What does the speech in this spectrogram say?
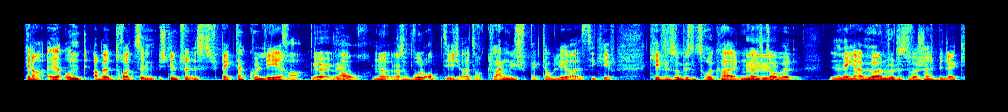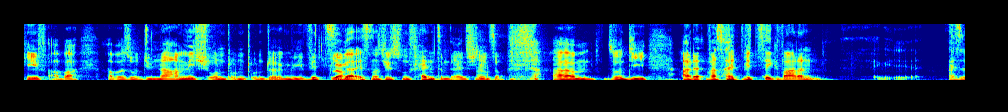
Genau. äh, Und aber trotzdem stimmt schon, ist spektakulärer Ja, ja. auch. Ne? Sowohl optisch als auch klanglich spektakulärer als die Käf. Käf ist so ein bisschen zurückhaltender. Mhm. Ich glaube, länger hören würdest du wahrscheinlich mit der Käf, aber, aber so dynamisch und, und, und irgendwie witziger Klar. ist natürlich so ein Phantom, der entsteht so. Ähm, so die, aber da- was halt witzig war, dann also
